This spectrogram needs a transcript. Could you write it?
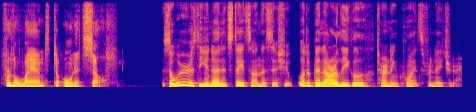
for the land to own itself. So, where is the United States on this issue? What have been our legal turning points for nature?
